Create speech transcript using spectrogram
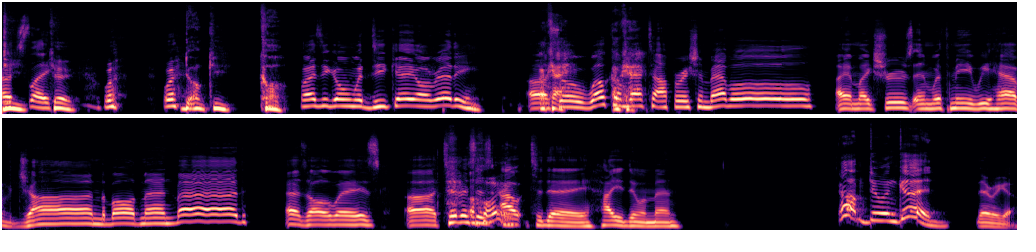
I was like, DK, what? What? Donkey Kong. Why is he going with DK already? Uh, Okay. So, welcome Okay. back to Operation Babel. I am Mike Shrews, and with me we have John the Bald Man Bad. As always, uh, Tivis is out today. How you doing, man? I'm doing good. There we go.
